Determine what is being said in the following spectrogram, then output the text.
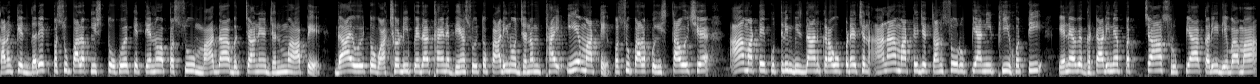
કારણ કે દરેક પશુપાલક ઈચ્છતો હોય કે તેનો પશુ માદા બચ્ચાને જન્મ આપે. ગાય હોય તો વાછરડી પેદા થાય ને ભેંસ હોય તો પાડીનો જન્મ થાય એ માટે પશુપાલકો ઈચ્છતા હોય છે. આ માટે કૃત્રિમ બીજદાન કરાવવું પડે છે અને આના માટે જે ત્રણસો રૂપિયાની ફી હતી એને હવે ઘટાડીને પચાસ રૂપિયા કરી દેવામાં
